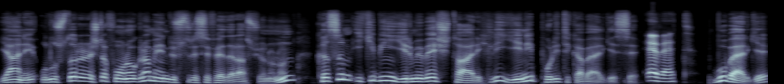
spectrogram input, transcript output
yani Uluslararası Fonogram Endüstrisi Federasyonu'nun Kasım 2025 tarihli yeni politika belgesi. Evet. Bu belge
